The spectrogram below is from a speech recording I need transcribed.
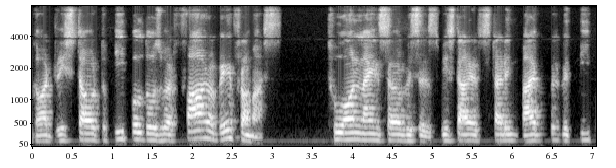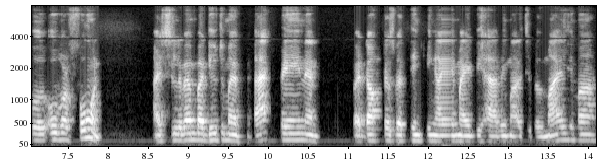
God reached out to people, those who were far away from us, through online services. We started studying Bible with people over phone. I still remember due to my back pain and where doctors were thinking I might be having multiple myeloma.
